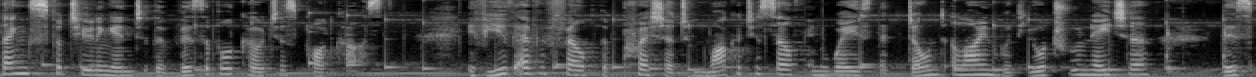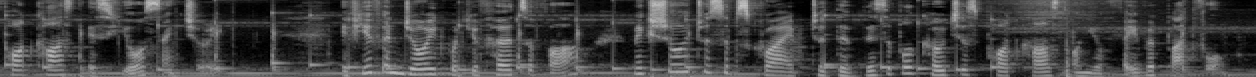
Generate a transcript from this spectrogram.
Thanks for tuning in to the Visible Coaches podcast. If you've ever felt the pressure to market yourself in ways that don't align with your true nature, this podcast is your sanctuary. If you've enjoyed what you've heard so far, make sure to subscribe to the Visible Coaches podcast on your favorite platform.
